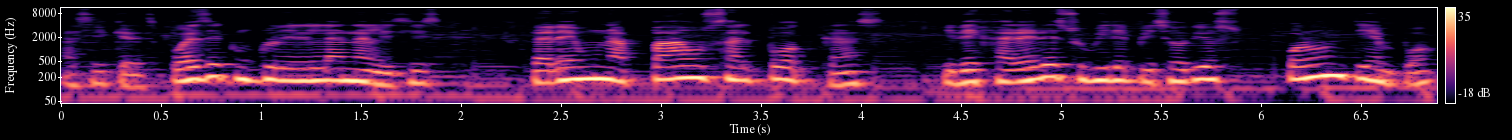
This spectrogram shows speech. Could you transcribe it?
Así que después de concluir el análisis daré una pausa al podcast y dejaré de subir episodios por un tiempo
